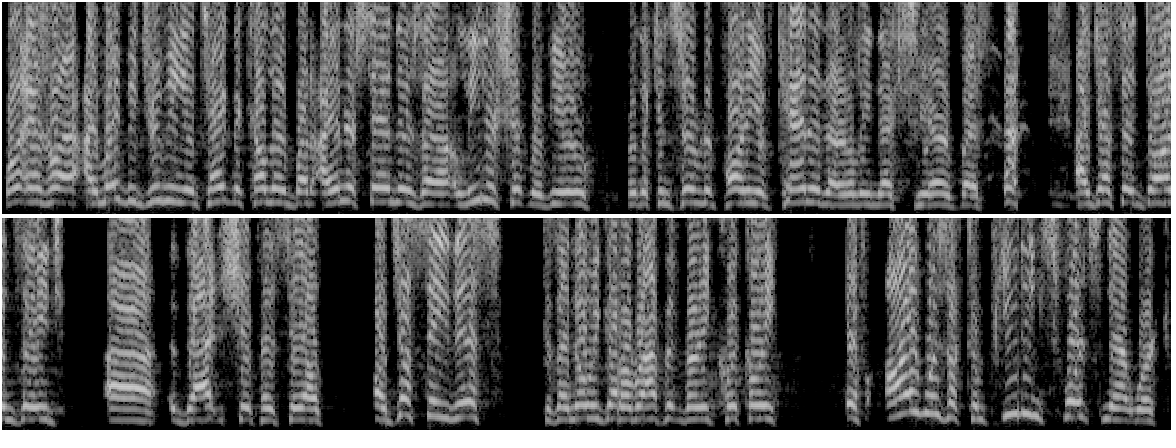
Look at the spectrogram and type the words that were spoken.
Well, Ezra, I might be dreaming in Technicolor, but I understand there's a leadership review for the Conservative Party of Canada early next year. But I guess at Don's age, uh, that ship has sailed. I'll just say this because I know we got to wrap it very quickly. If I was a competing sports network,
